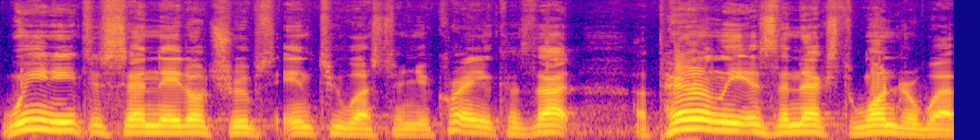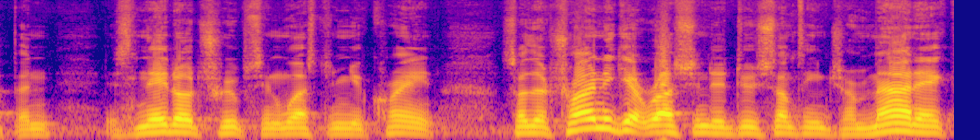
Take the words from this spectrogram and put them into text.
We need to send NATO troops into Western Ukraine because that apparently is the next wonder weapon is NATO troops in western Ukraine. So they're trying to get Russia to do something dramatic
